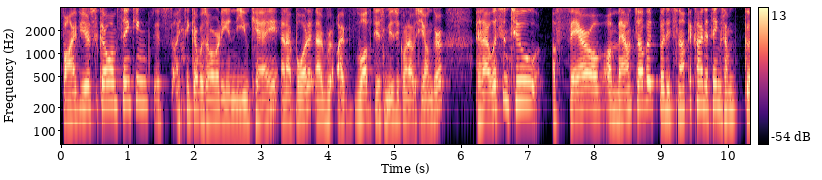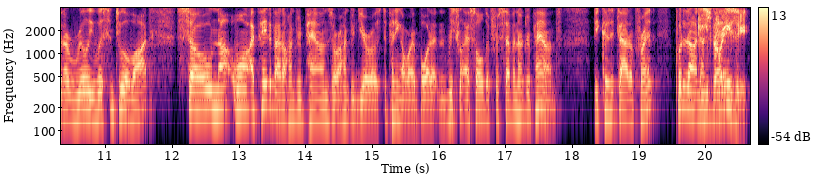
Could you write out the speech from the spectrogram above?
five years ago. I'm thinking it's. I think I was already in the UK, and I bought it. And I re- I've loved his music when I was younger, and I listened to a fair amount of it. But it's not the kind of things I'm going to really listen to a lot. So not well. I paid about hundred pounds or hundred euros, depending on where I bought it. And recently, I sold it for seven hundred pounds because it's out of print. Put it on eBay. That's eBay. crazy.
